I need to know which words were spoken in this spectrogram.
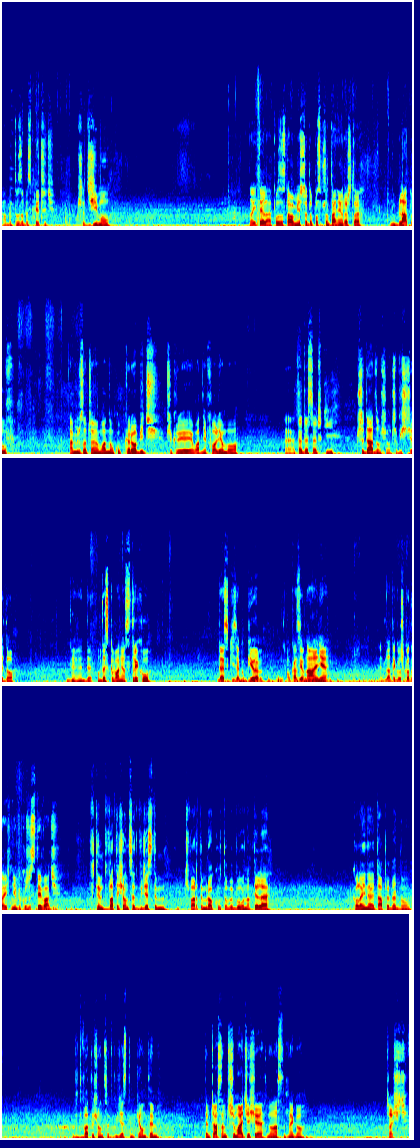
aby to zabezpieczyć przed zimą. No i tyle. Pozostało mi jeszcze do posprzątania resztę blatów. Tam już zacząłem ładną kubkę robić. Przykryję je ładnie folią, bo e, te deseczki przydadzą się oczywiście do e, de- odeskowania strychu. Deski zakupiłem okazjonalnie, dlatego szkoda ich nie wykorzystywać. W tym 2024 roku to by było na tyle. Kolejne etapy będą w 2025. Tymczasem trzymajcie się, do następnego. Cześć.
